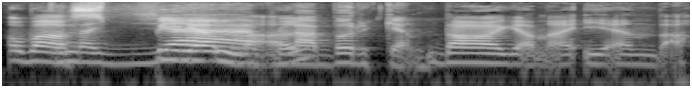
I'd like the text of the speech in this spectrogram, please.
Och bara Den där spelar burken. dagarna i ända.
